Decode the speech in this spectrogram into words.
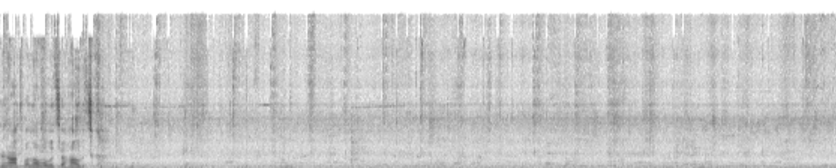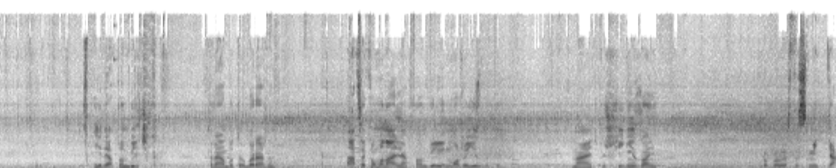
От вона вулиця Галицька. Їде автомобільчик, треба бути обережним. А, це комунальний автомобіль, він може їздити навіть в пішохідній зоні щоб сміття.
